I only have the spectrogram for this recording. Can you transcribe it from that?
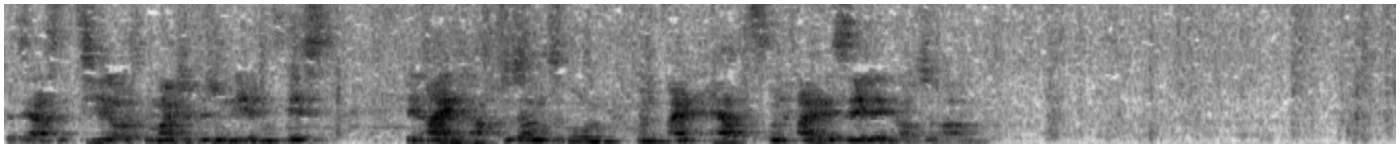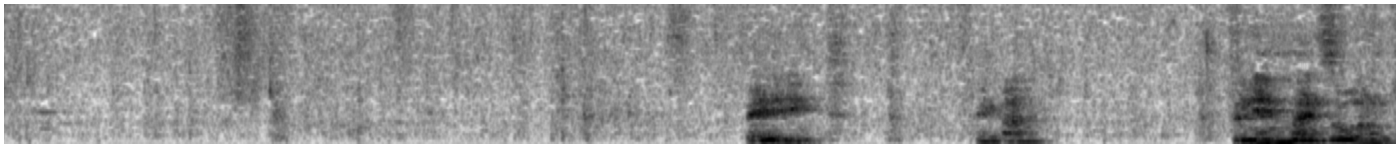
Das erste Ziel eures gemeinschaftlichen Lebens ist, in Eintracht zusammenzuwohnen und ein Herz und eine Seele in Gott zu haben. Benedikt fängt an. Vernimm, mein Sohn,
